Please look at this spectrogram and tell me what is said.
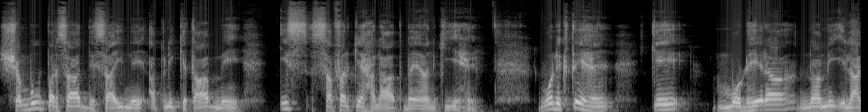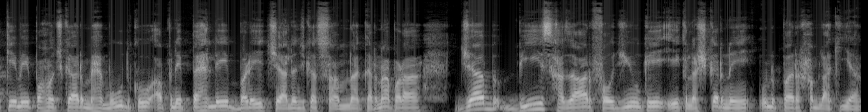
शंभू प्रसाद देसाई ने अपनी किताब में इस सफ़र के हालात बयान किए हैं। वो लिखते हैं कि मोढेरा नामी इलाके में पहुंचकर महमूद को अपने पहले बड़े चैलेंज का सामना करना पड़ा, जब बीस हज़ार फौजियों के एक लश्कर ने उन पर हमला किया।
